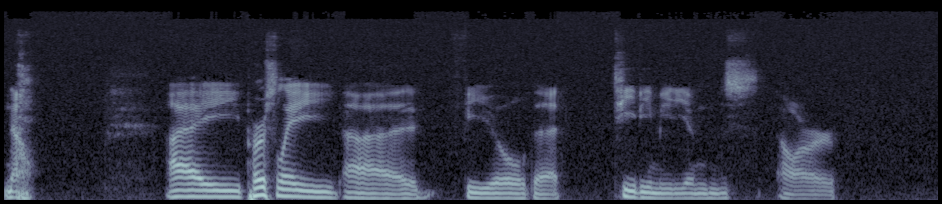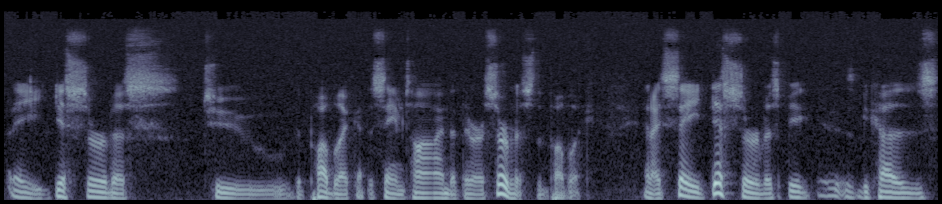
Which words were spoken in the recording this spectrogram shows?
No. I personally uh, feel that TV mediums are a disservice to the public at the same time that they're a service to the public. And I say disservice because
